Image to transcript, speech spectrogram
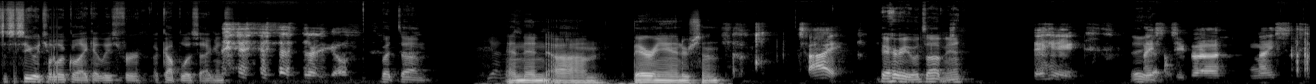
to see what you look like at least for a couple of seconds. there you go. But um, yeah, and then um, Barry Anderson. Hi. Barry, what's up, man? Hey. hey nice to uh, nice. To,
